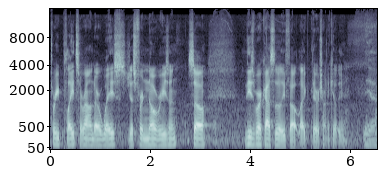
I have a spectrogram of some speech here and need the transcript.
three plates around our waist just for no reason. So these workouts literally felt like they were trying to kill you. Yeah,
